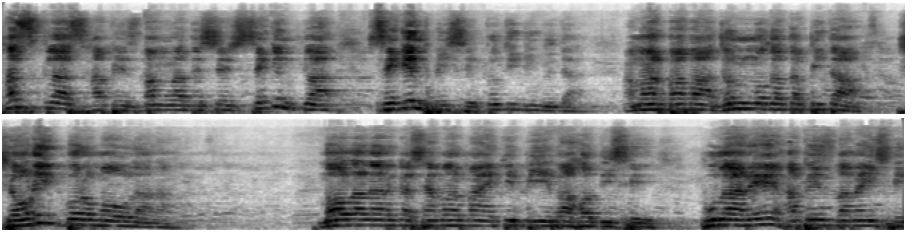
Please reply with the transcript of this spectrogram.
ফার্স্ট ক্লাস হাফেজ, বাংলাদেশের সেকেন্ড ক্লাস সেকেন্ড হয়েছে প্রতিযোগিতা। আমার বাবা জন্মদাতা পিতা, সে অনেক বড় মাওলানা। মাওলানার কাছে আমার মায়েকে বিয়ে বাহ দিছে। পুলারে হাফেজ বানাইছে।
